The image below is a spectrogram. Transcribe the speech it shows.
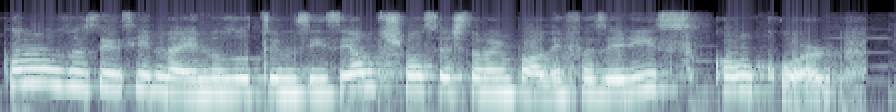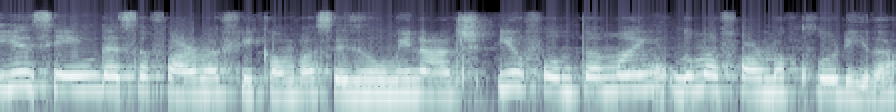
Como vos ensinei nos últimos exemplos, vocês também podem fazer isso com cor. E assim, dessa forma, ficam vocês iluminados e o fundo também de uma forma colorida.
